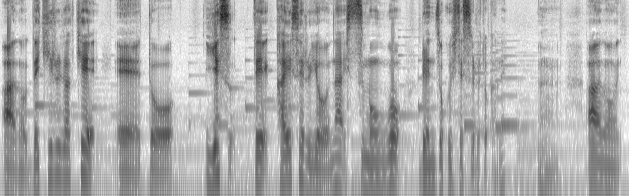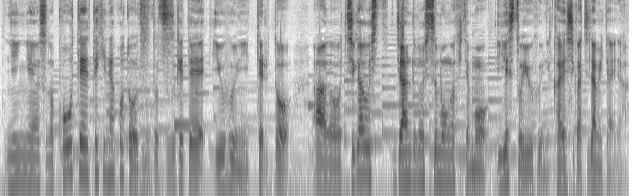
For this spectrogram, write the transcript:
あのできるだけ、えーとイエスで返せるような質問を連続してするとかね。うん。あの、人間はその肯定的なことをずっと続けていうふうに言ってると、あの、違うジャンルの質問が来てもイエスというふうに返しがちだみたいな、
